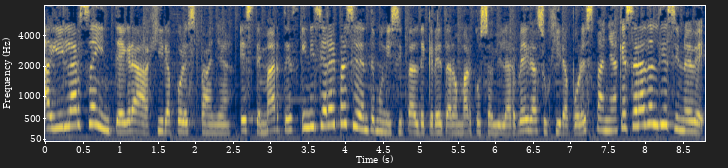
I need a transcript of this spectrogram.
Aguilar se integra a gira por España. Este martes iniciará el presidente municipal de Querétaro, Marcos Aguilar Vega, su gira por España, que será del 19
